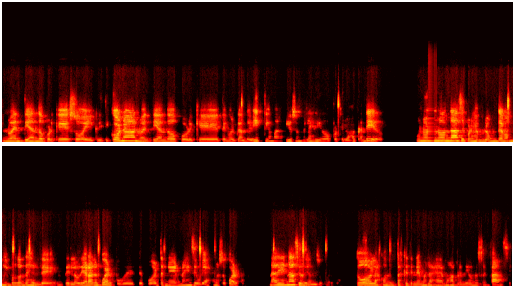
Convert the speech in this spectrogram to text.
no entiendo por qué soy criticona, no entiendo por qué tengo el plan de víctima, y yo siempre les digo, porque lo has aprendido. Uno no nace, por ejemplo, un tema muy importante es el de, de odiar al cuerpo, de, de poder tener unas inseguridades con nuestro cuerpo. Nadie nace odiando su cuerpo. Todas las conductas que tenemos las hemos aprendido en nuestra infancia.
